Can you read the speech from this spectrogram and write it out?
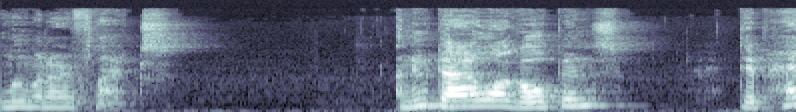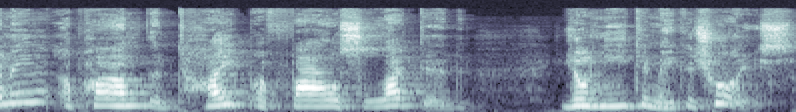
Luminar Flex. A new dialog opens. Depending upon the type of file selected, you'll need to make a choice.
